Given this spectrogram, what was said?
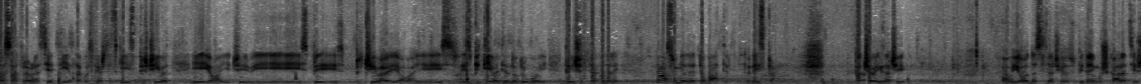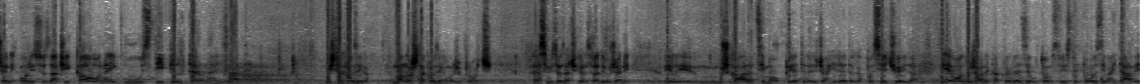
poslat vremena sjediti, jel tako, smještatski ispričivati i, ovaj, i, i, ispri, ispričivati, ovaj, ispitivati jedno drugo i pričati tako dalje, nema sumnje da je to batil, to je neispravno. Pa čovjek, znači, ovi odnosi, znači, kada su pitanje muškarac i ženi, oni su, znači, kao onaj gusti filter, onaj, znate, ništa kroz njega, malo šta kroz njega može proći. Ja sam mislio, znači, kada se radi u ženi, ili muškarac imao prijatelja iz džahire da ga posjećuje i da je održao nekakve veze u tom smislu poziva i dave,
